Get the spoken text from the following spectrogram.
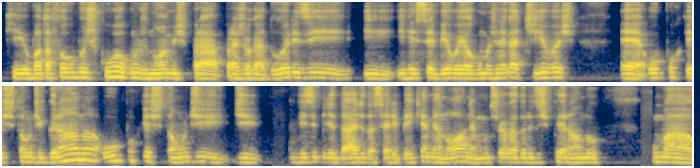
que o Botafogo buscou alguns nomes para jogadores e, e, e, recebeu aí algumas negativas, é, ou por questão de grana, ou por questão de, de visibilidade da Série B, que é menor, né? Muitos jogadores esperando uma,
